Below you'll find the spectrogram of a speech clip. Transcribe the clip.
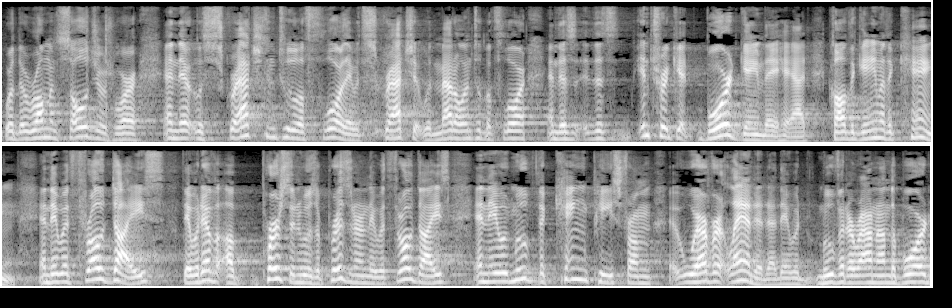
where the Roman soldiers were, and it was scratched into the floor. They would scratch it with metal into the floor, and this, this intricate board game they had called the Game of the King. And they would throw dice. They would have a person who was a prisoner, and they would throw dice, and they would move the king piece from wherever it landed. And they would move it around on the board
